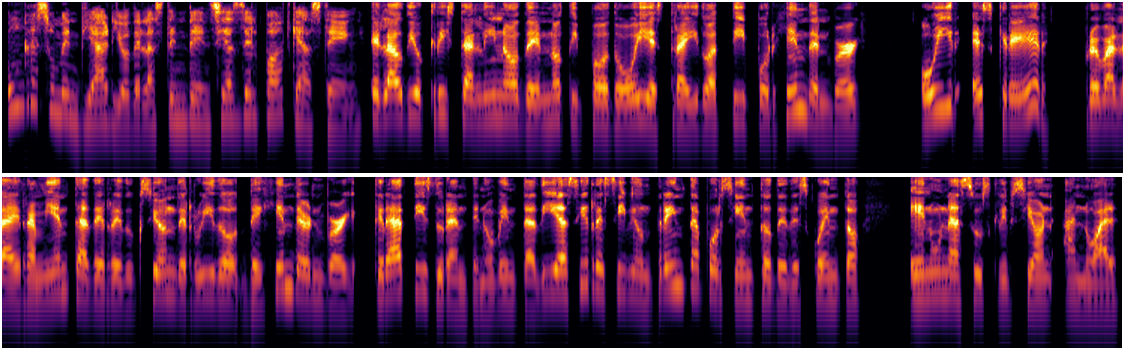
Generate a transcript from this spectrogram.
Un resumen diario de las tendencias del podcasting. El audio cristalino de Notipod Hoy es traído a ti por Hindenburg Oír es creer. Prueba la herramienta de reducción de ruido de Hindenburg gratis durante 90 días y recibe un 30% de descuento en una suscripción anual.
